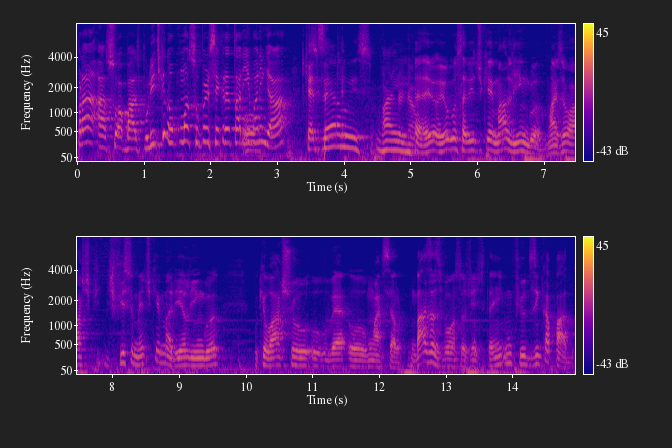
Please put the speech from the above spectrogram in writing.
para a sua base política e não para uma super secretaria em Maringá. Quer dizer Espera, que... Luiz, vai. É, eu, eu gostaria de queimar a língua, mas eu acho que dificilmente queimaria a língua, porque eu acho o, o- o Marcelo, com base nas informações que a gente tem, um fio desencapado.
